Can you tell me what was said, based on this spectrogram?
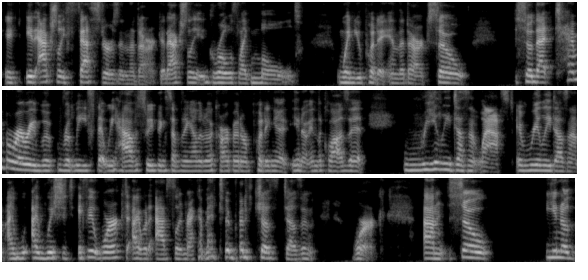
It it actually festers in the dark. It actually grows like mold when you put it in the dark. So so that temporary re- relief that we have sweeping something under the carpet or putting it you know in the closet really doesn't last it really doesn't i, I wish it if it worked i would absolutely recommend it but it just doesn't work um so you know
